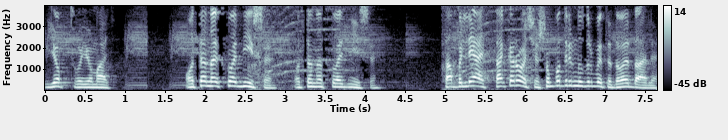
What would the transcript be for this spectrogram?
Йоп твою мать. Оце найскладніше. Оце найскладніше. Та блять, та коротше, що потрібно зробити? Давай далі.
